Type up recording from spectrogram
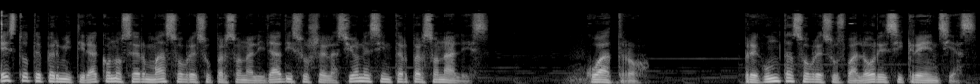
Esto te permitirá conocer más sobre su personalidad y sus relaciones interpersonales. 4. Pregunta sobre sus valores y creencias.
